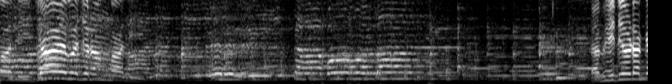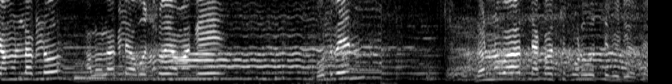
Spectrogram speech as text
বজরংবালি জয় বজরংবালি তা ভিডিওটা কেমন লাগল? ভালো লাগলে অবশ্যই আমাকে বলবেন। ধন্যবাদ, দেখা হচ্ছে পরবর্তী ভিডিওতে।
